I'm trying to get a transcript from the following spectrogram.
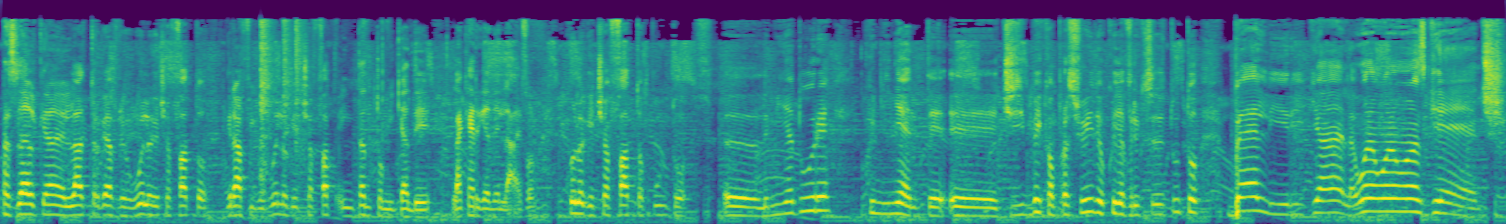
passate al canale dell'altro grafico, quello che ci ha fatto grafico, quello che ci ha fatto intanto mi cade la carica dell'iPhone, quello che ci ha fatto appunto eh, le miniature. Quindi niente, eh, ci si becca un prossimo video qui da Frix è tutto. Belli richiami, la buona buona buona sketch.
